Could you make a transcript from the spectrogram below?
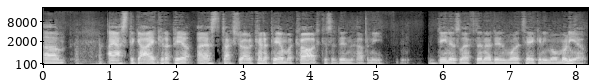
Um, I asked the guy, "Could I pay?" I asked the taxi driver, "Can I pay on my card?" Because I didn't have any dinas left, and I didn't want to take any more money out.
